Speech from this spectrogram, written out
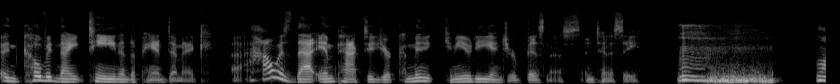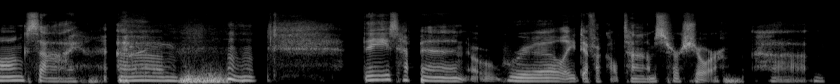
in COVID 19 and the pandemic. Uh, how has that impacted your commu- community and your business in Tennessee? Mm, long sigh um these have been really difficult times for sure um,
